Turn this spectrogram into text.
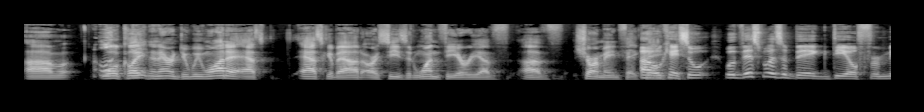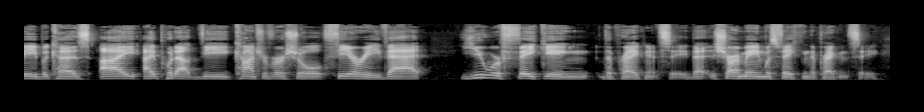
um, well, Clayton and Erin, do we want to ask ask about our season one theory of of Charmaine fake? Oh, okay. So, well, this was a big deal for me because I I put out the controversial theory that you were faking the pregnancy, that Charmaine was faking the pregnancy,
